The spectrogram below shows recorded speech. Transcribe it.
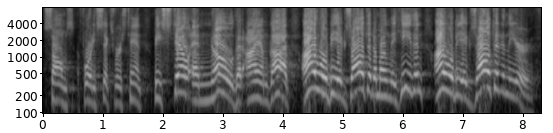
Psalms 46, verse 10 Be still and know that I am God. I will be exalted among the heathen, I will be exalted in the earth.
